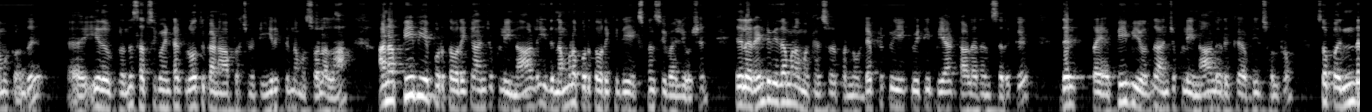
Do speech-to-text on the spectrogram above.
நமக்கு வந்து இதுக்கு வந்து சப்சிக்வெண்ட்டாக க்ரோத்துக்கான ஆப்பர்ச்சுனிட்டி இருக்குன்னு நம்ம சொல்லலாம். ஆனால் பிபிஐ பொறுத்த வரைக்கும் அஞ்சு புள்ளி நாலு இது நம்மளை பொறுத்த வரைக்கும் இது எக்ஸ்பென்சிவ் வேல்யூஷன் இதில் ரெண்டு விதமாக நம்ம கன்சிடர் பண்ணணும். டெப்ட் டு ஈக்விட்டி பியாண்ட் டாலரன்ஸ் இருக்குது தென் பிபி வந்து அஞ்சு புள்ளி நாலு இருக்குது அப்படின்னு சொல்கிறோம் ஸோ இப்போ இந்த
